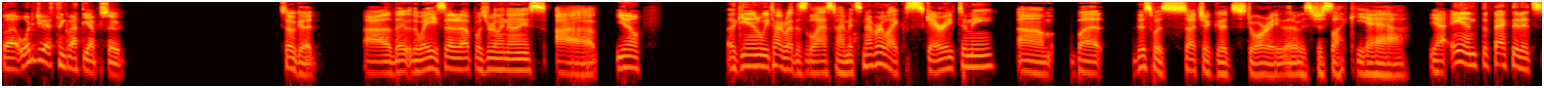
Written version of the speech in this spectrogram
But what did you guys think about the episode? so good. Uh, the the way he set it up was really nice. Uh, you know, again, we talked about this the last time. It's never like scary to me, um, but this was such a good story that it was just like, yeah, yeah. And the fact that it's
